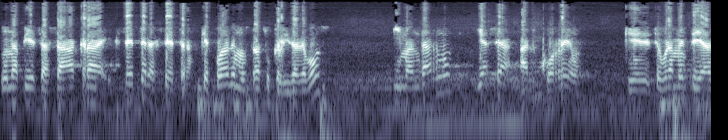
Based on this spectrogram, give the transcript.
una pieza sacra, etcétera, etcétera, que pueda demostrar su calidad de voz y mandarlo ya sea al correo, seguramente ya,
